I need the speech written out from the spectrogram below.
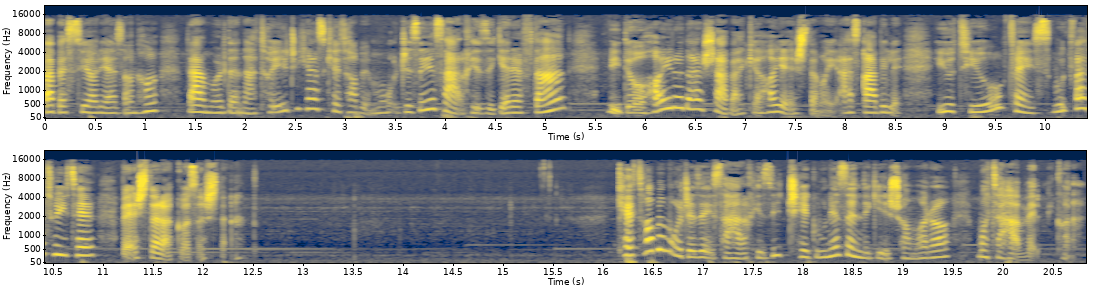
و بسیاری از آنها در مورد نتایجی که از کتاب معجزه سرخیزی گرفتن ویدیوهایی را در شبکه های اجتماعی از قبیل یوتیوب، فیسبوک و توییتر به اشتراک گذاشتند. کتاب معجزه سهرخیزی چگونه زندگی شما را متحول می کند؟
